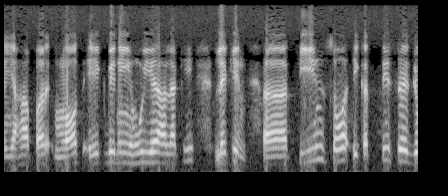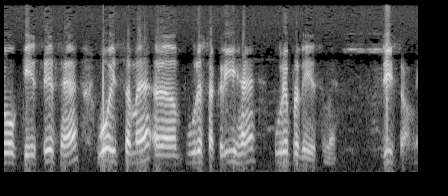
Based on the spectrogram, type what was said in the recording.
यहाँ पर मौत एक भी नहीं हुई है हालाँकि, लेकिन तीन सौ इकतीस जो केसेस हैं, वो इस समय पूरे सक्रिय हैं पूरे प्रदेश में। जी, स्वामी।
